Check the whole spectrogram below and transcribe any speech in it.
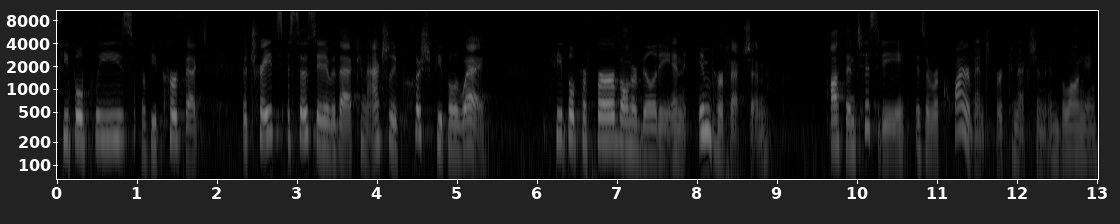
people please, or be perfect, the traits associated with that can actually push people away. People prefer vulnerability and imperfection. Authenticity is a requirement for connection and belonging.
